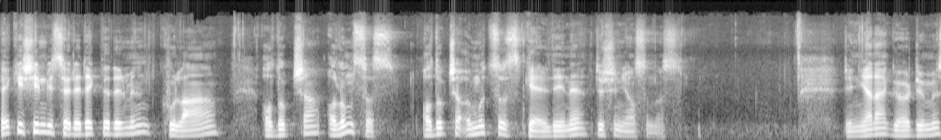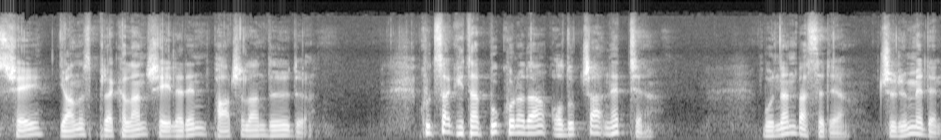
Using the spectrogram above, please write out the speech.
Belki şimdi söylediklerimin kulağa oldukça olumsuz, oldukça umutsuz geldiğini düşünüyorsunuz. Dünyada gördüğümüz şey yalnız bırakılan şeylerin parçalandığıdır. Kutsal kitap bu konuda oldukça nettir. Bundan bahsediyor. Çürümeden,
